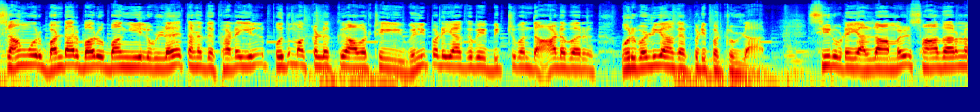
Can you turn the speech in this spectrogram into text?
ஸ்லாங்கூர் பண்டார் பாரு பாங்கியில் உள்ள தனது கடையில் பொதுமக்களுக்கு அவற்றை வெளிப்படையாகவே விற்று வந்த ஆடவர் ஒரு வழியாக பிடிபட்டுள்ளார். சீருடை அல்லாமல் சாதாரண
